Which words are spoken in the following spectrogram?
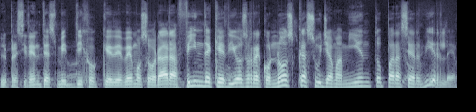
El presidente Smith dijo que debemos orar a fin de que Dios reconozca su llamamiento para servirle.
